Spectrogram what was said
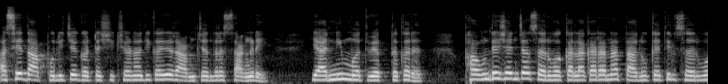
असे दापोलीचे गटशिक्षणाधिकारी रामचंद्र सांगडे यांनी मत व्यक्त करत फाउंडेशनच्या सर्व कलाकारांना तालुक्यातील सर्व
